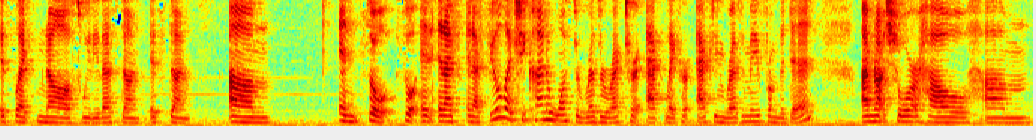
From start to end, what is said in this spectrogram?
it's like, nah, sweetie, that's done. It's done. Um, and so so and, and I and I feel like she kind of wants to resurrect her act like her acting resume from the dead. I'm not sure how um,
